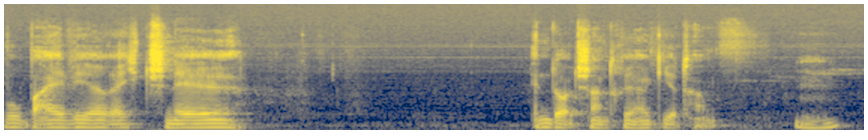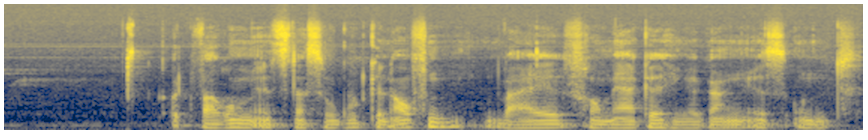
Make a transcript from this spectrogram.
wobei wir recht schnell in Deutschland reagiert haben. Mhm. Und warum ist das so gut gelaufen? Weil Frau Merkel hingegangen ist und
